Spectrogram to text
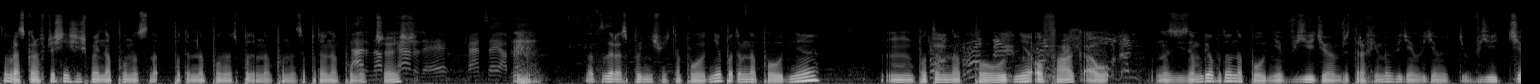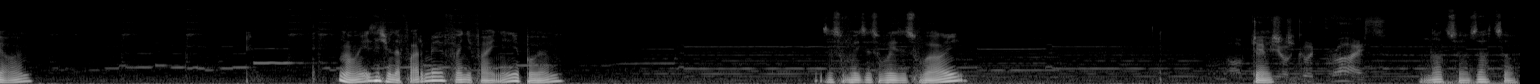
Dobra, skoro wcześniej szliśmy na północ, na, potem na północ, potem na północ, a potem na północ, cześć. No to zaraz powinniśmy iść na południe, potem na południe, mm, potem na południe, o fuck, a u- na zombie, a potem na południe. Wiedziałem, że trafimy, wiedziałem, wiedziałem, wiedziałem. No, jesteśmy na farmie, fajnie, fajnie, nie powiem. Zasuwaj, zasuwaj, zasuwaj. Cześć. Na co, za co?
